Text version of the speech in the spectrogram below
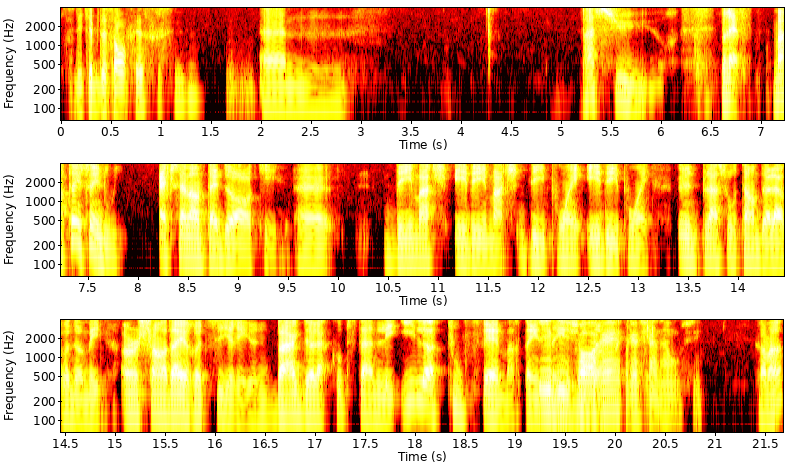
C'est l'équipe de son fils aussi? Euh, pas sûr. Bref, Martin Saint-Louis, excellente tête de hockey. Euh, des matchs et des matchs, des points et des points une place au Temple de la Renommée, un chandail retiré, une bague de la Coupe Stanley. Il a tout fait, Martin Et des genres impressionnants aussi. Comment?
